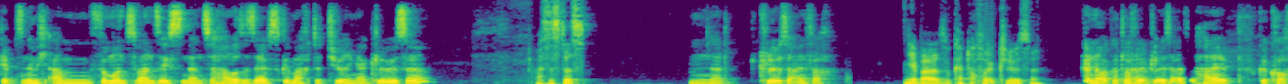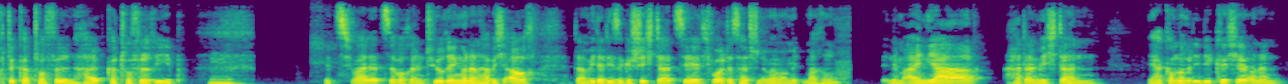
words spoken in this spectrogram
gibt es nämlich am 25. dann zu Hause selbstgemachte Thüringer Klöße. Was ist das? Na, Klöße einfach. Ja, aber so Kartoffelklöße. Genau, Kartoffelklöße, also halb gekochte Kartoffeln, halb Kartoffelrieb. Mhm. Jetzt, ich war letzte Woche in Thüringen und dann habe ich auch dann wieder diese Geschichte erzählt. Ich wollte das halt schon immer mal mitmachen. In einem einen Jahr hat er mich dann, ja, komm doch mit in die Küche und dann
